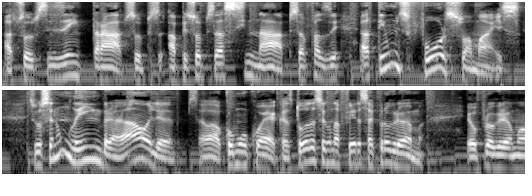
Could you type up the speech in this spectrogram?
a pessoa precisa entrar, a pessoa precisa, a pessoa precisa assinar, precisa fazer. Ela tem um esforço a mais. Se você não lembra, ah, olha, sei lá, como o Cuecas, toda segunda-feira sai programa. Eu programo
